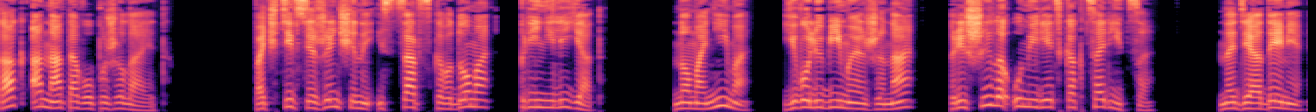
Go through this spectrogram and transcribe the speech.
как она того пожелает. Почти все женщины из царского дома приняли яд. Но Манима, его любимая жена, решила умереть как царица. На диадеме,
